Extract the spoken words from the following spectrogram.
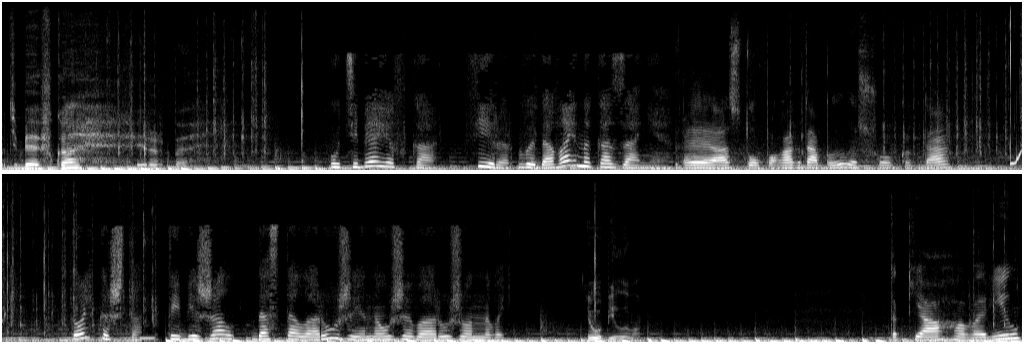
У тебя ФК, ФРРП. У тебя ФК. Фирер, выдавай наказание. Э, а стоп, а когда было, шо, когда? Только что ты бежал, достал оружие на уже вооруженного. И убил его. Так я говорил.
